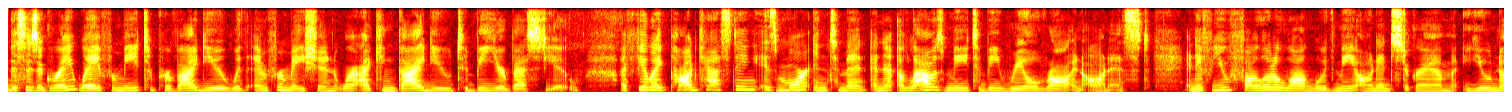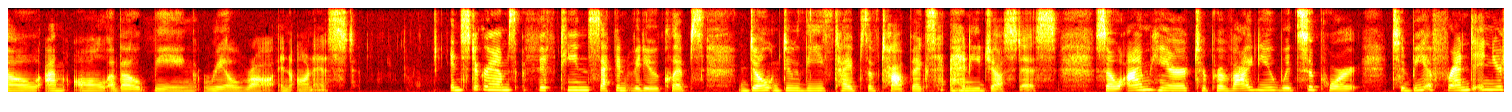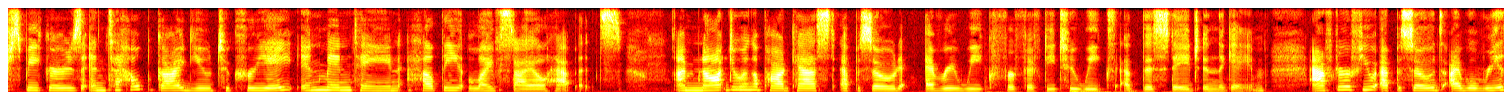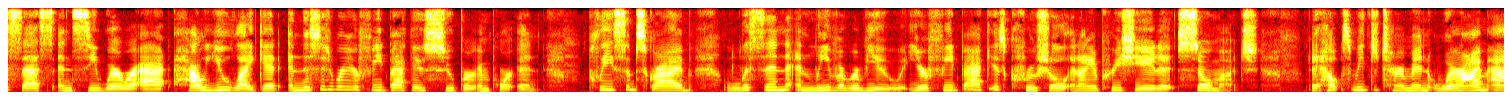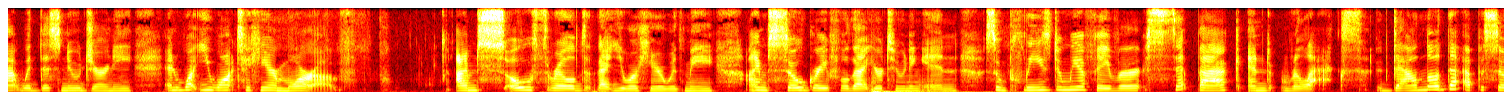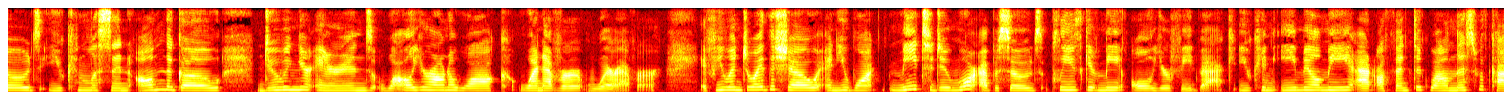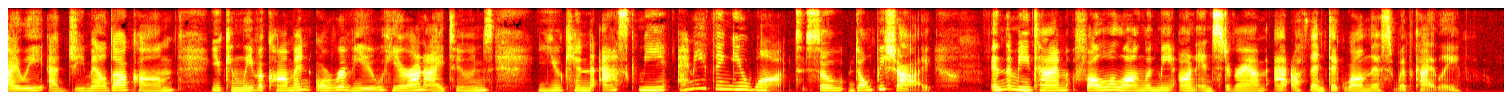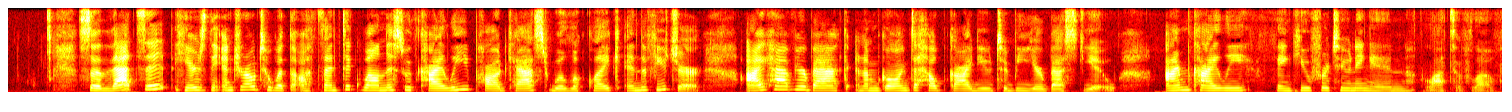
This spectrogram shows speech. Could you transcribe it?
This is a great way for me to provide you with information where I can guide you to be your best you. I feel like podcasting is more intimate and it allows me to be real, raw, and honest. And if you've followed along with me on Instagram, you know I'm all about being real, raw, and honest. Instagram's 15 second video clips don't do these types of topics any justice. So I'm here to provide you with support, to be a friend in your speakers, and to help guide you to create and maintain healthy lifestyle habits. I'm not doing a podcast episode every week for 52 weeks at this stage in the game. After a few episodes, I will reassess and see where we're at, how you like it, and this is where your feedback is super important. Please subscribe, listen, and leave a review. Your feedback is crucial, and I appreciate it so much. It helps me determine where I'm at with this new journey and what you want to hear more of. I'm so thrilled that you are here with me. I'm so grateful that you're tuning in. So please do me a favor, sit back and relax. Download the episodes. You can listen on the go, doing your errands, while you're on a walk, whenever, wherever. If you enjoyed the show and you want me to do more episodes, please give me all your feedback. You can email me at authenticwellnesswithkylie at gmail.com. You can leave a comment or review here on iTunes iTunes. You can ask me anything you want, so don't be shy. In the meantime, follow along with me on Instagram at Authentic Wellness with Kylie. So that's it. Here's the intro to what the Authentic Wellness with Kylie podcast will look like in the future. I have your back and I'm going to help guide you to be your best you. I'm Kylie. Thank you for tuning in. Lots of love.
